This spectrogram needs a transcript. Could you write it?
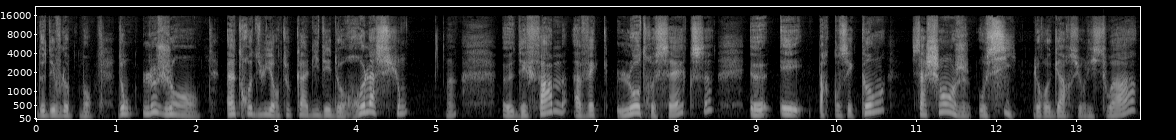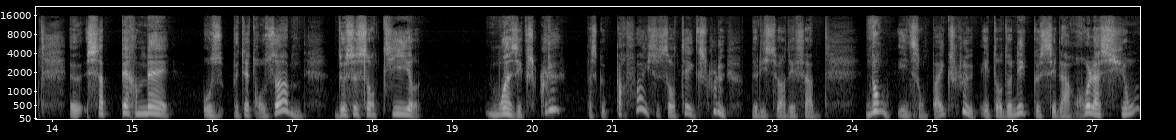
de développement. Donc le genre introduit en tout cas l'idée de relation Hein, euh, des femmes avec l'autre sexe, euh, et par conséquent, ça change aussi le regard sur l'histoire. Euh, ça permet peut-être aux hommes de se sentir moins exclus, parce que parfois ils se sentaient exclus de l'histoire des femmes. Non, ils ne sont pas exclus, étant donné que c'est la relation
